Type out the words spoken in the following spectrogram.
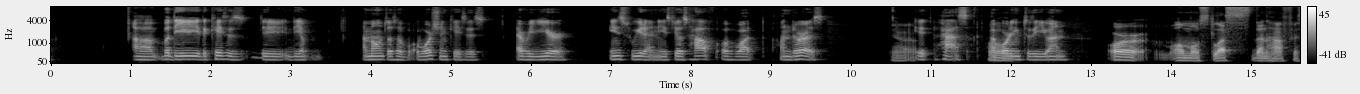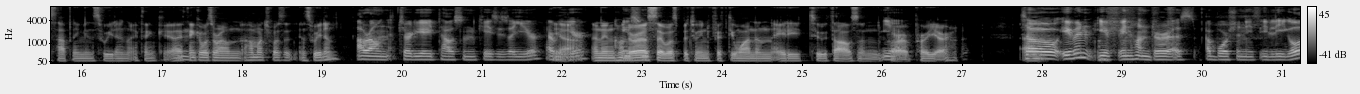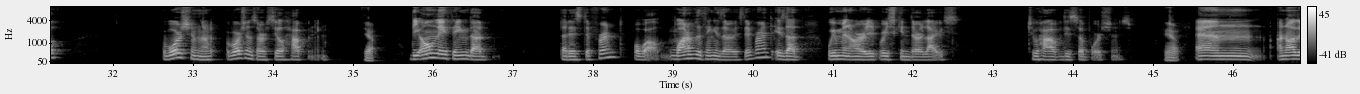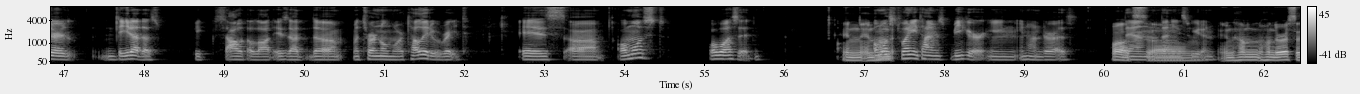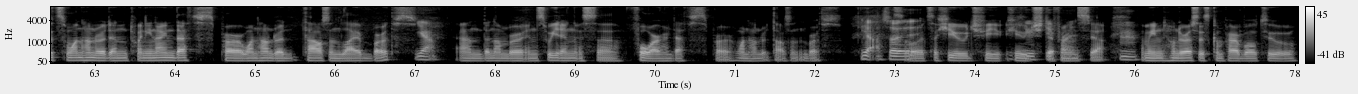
uh, but the the cases the the amount of abortion cases every year in sweden is just half of what honduras yeah. it has Oh. according to the UN. or almost less than half is happening in Sweden. I think. I Hmm. think it was around. How much was it in Sweden? Around thirty-eight thousand cases a year every yeah, year. and in Honduras it was between fifty-one and eighty-two thousand Yeah. per per year. So even if in Honduras abortion is illegal, abortion are, abortions are still happening. Yeah, The only thing that that is different, or well, one of the things that is different is that women are risking their lives to have these abortions. yeah, And another data that speaks out a lot is that the maternal mortality rate is uh, almost what was it? in in Almost twenty times bigger in in Honduras. Well, than- it's, than in um, Sweden. In Honduras, it's 129 deaths per 100,000 live births. Yeah, And the number in Sweden is uh, four deaths per 100,000 births. yeah. So, So it- it's a huge, hu- huge, Huge difference. difference. Yeah. I mean, Honduras is comparable to,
